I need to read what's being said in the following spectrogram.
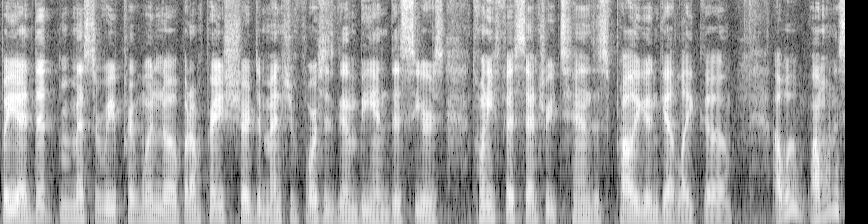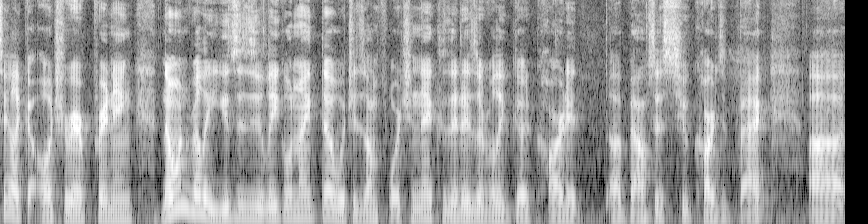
but yeah i did miss the reprint window but i'm pretty sure dimension force is going to be in this year's 25th century 10 this is probably going to get like a I would I want to say like an ultra rare printing. No one really uses Illegal Knight though, which is unfortunate because it is a really good card. It uh, bounces two cards back. Uh,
